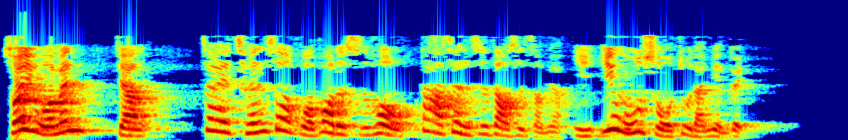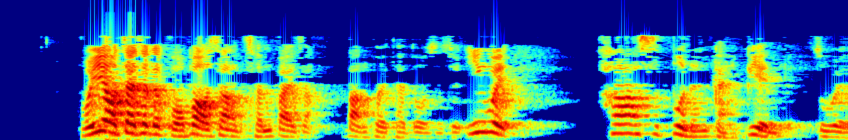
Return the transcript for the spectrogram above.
所以我们讲，在承受果报的时候，大圣之道是怎么样？以一无所住来面对，不要在这个果报上成败上浪费太多时间，因为它是不能改变的。诸位，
